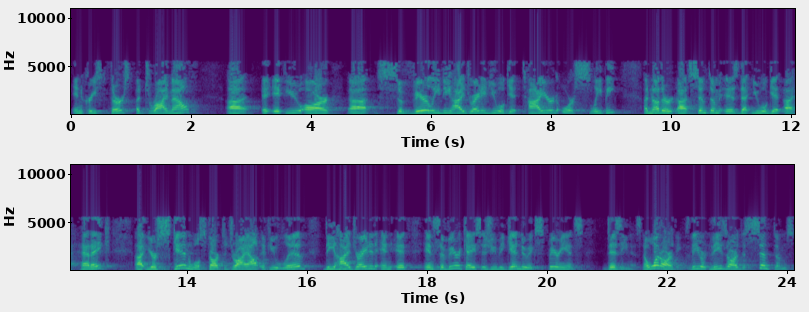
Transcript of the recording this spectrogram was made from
Increased thirst, a dry mouth. Uh, if you are uh, severely dehydrated, you will get tired or sleepy. Another uh, symptom is that you will get a headache. Uh, your skin will start to dry out if you live dehydrated, and if, in severe cases, you begin to experience dizziness. Now, what are these? These are, these are the symptoms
